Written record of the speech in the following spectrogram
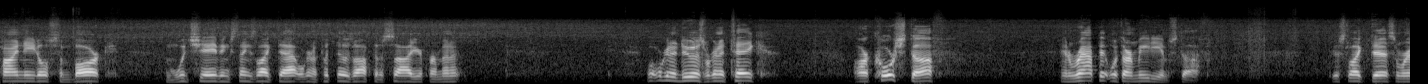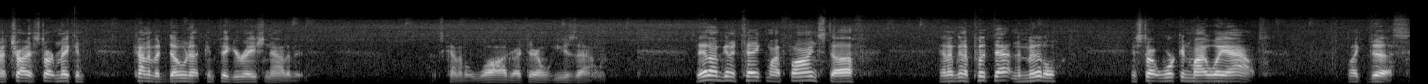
Pine needles, some bark, some wood shavings, things like that. We're going to put those off to the side here for a minute. What we're going to do is we're going to take our coarse stuff and wrap it with our medium stuff. Just like this, and we're going to try to start making kind of a donut configuration out of it. That's kind of a wad right there, I won't use that one. Then I'm going to take my fine stuff and I'm going to put that in the middle and start working my way out like this.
